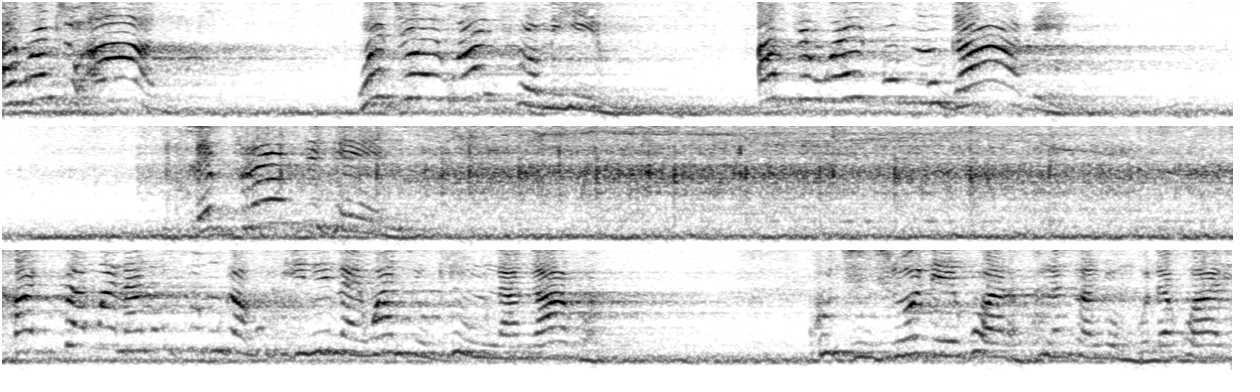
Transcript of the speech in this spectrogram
I want to ask, what do I want from him? I'm the wife of Mugabe, the president. Kuti inini kuti ndinode kwara pana chandomboda kwaari.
